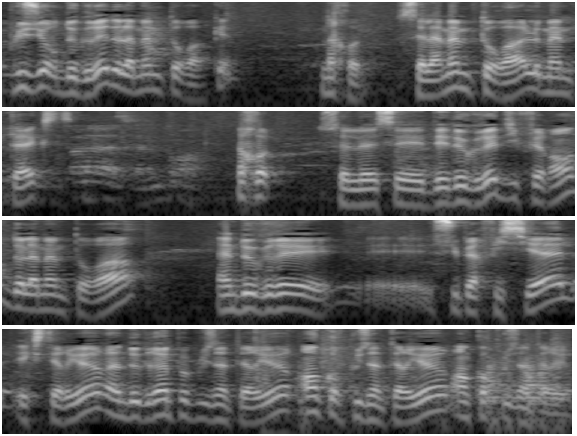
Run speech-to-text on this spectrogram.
plusieurs degrés de la même Torah. C'est la même Torah, le même texte. C'est des degrés différents de la même Torah. Un degré superficiel, extérieur, un degré un peu plus intérieur, encore plus intérieur, encore plus intérieur.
